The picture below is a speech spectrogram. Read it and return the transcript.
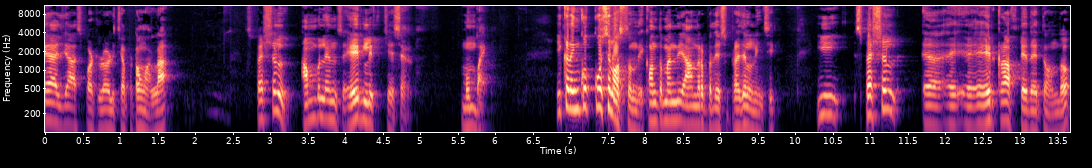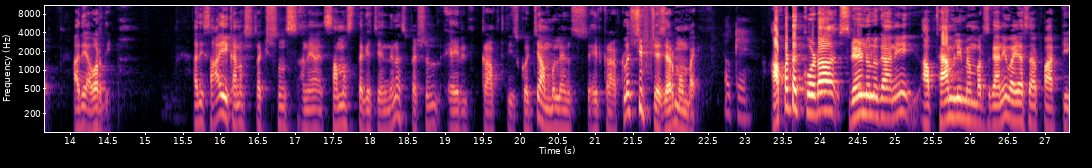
ఏఐజీ హాస్పిటల్ వాళ్ళు చెప్పడం వల్ల స్పెషల్ అంబులెన్స్ ఎయిర్ లిఫ్ట్ చేశారు ముంబై. ఇక్కడ ఇంకొక క్వశ్చన్ వస్తుంది. కొంతమంది ఆంధ్రప్రదేశ్ ప్రజల నుంచి. ఈ స్పెషల్ ఎయిర్ క్రాఫ్ట్ ఏదైతే ఉందో అది ఎవరిది? అది సాయి కన్స్ట్రక్షన్స్ అనే సంస్థకి చెందిన స్పెషల్ ఎయిర్ క్రాఫ్ట్ తీసుకొచ్చి అంబులెన్స్ ఎయిర్ క్రాఫ్ట్లో షిఫ్ట్ చేశారు ముంబై. ఓకే. అప్పటికి కూడా శ్రేణులు కానీ ఆ ఫ్యామిలీ మెంబర్స్ కానీ వైఎస్ఆర్ పార్టీ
